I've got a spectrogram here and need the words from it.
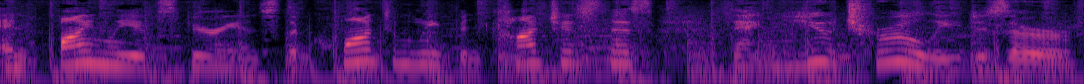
and finally experience the quantum leap in consciousness that you truly deserve.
